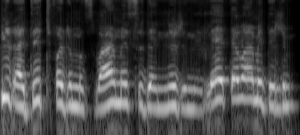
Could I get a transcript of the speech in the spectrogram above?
Bir adet farımız var. Mesude'nin ürünüyle devam edelim.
